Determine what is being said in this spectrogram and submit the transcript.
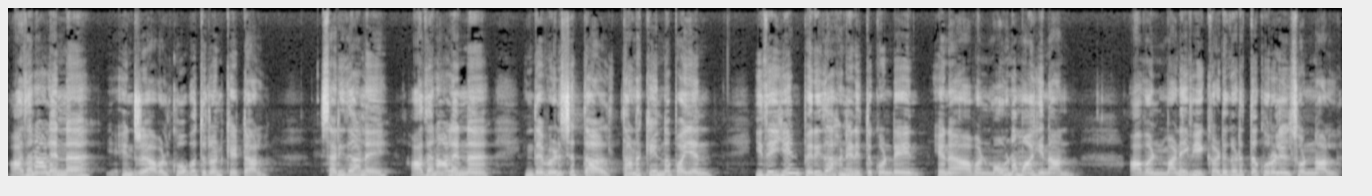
அதனால் என்ன? என்று அவள் கோபத்துடன் கேட்டாள். சரிதானே அதனால் என்ன? இந்த வெளிச்சத்தால் தனக்கு என்ன பயன்? இதை ஏன் பெரிதாக நினைத்து கொண்டேன்? என அவன் மௌனமாகினான். அவன் மனைவி கடுகடுத்த குரலில் சொன்னாள்.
